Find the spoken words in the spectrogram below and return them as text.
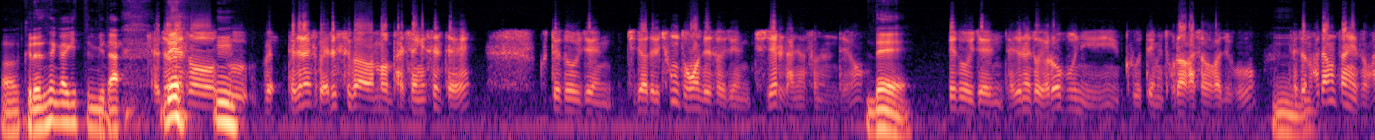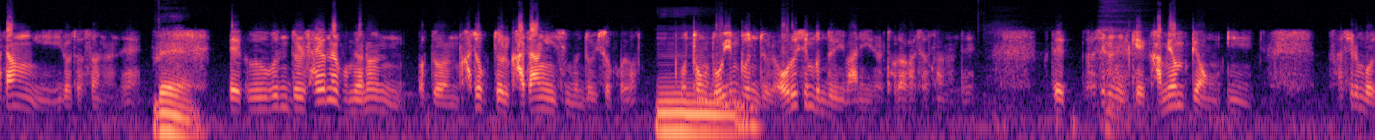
어, 그런 생각이 듭니다. 대전에서 네, 음. 그 메- 대전에서 메르스가 한번 발생했을 때 그때도 이제 기자들이 총동원돼서 이제 취재를 다녔었는데요. 네. 그때도 이제 대전에서 여러분이 그것 때문에 돌아가셔가지고 음. 대전 화장장에서 화장이 이루어졌었는데 네. 그때 그분들 사연을 보면은 어떤 가족들 가장이신 분도 있었고요. 음. 보통 노인분들, 어르신분들이 많이 돌아가셨었는데 그때 사실은 이렇게 감염병이 사실은 뭐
